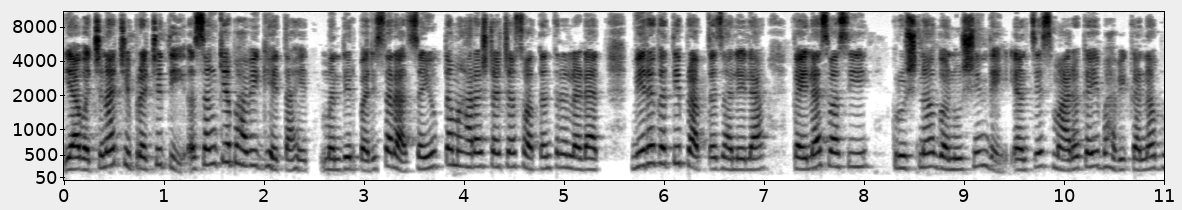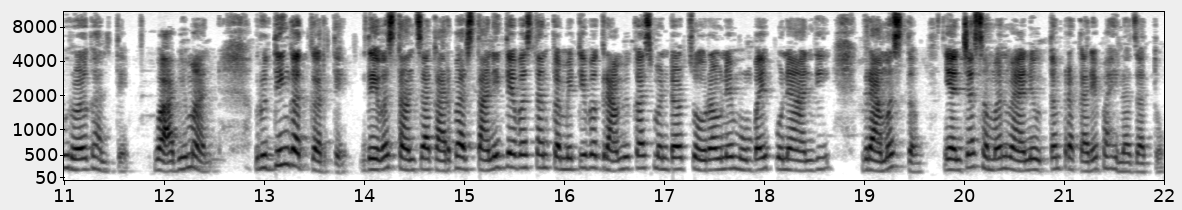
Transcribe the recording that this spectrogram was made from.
या वचनाची प्रचिती असंख्य भाविक घेत आहेत. मंदिर परिसरात संयुक्त महाराष्ट्राच्या स्वातंत्र्य लढ्यात वीरगती प्राप्त झालेल्या कैलासवासी कृष्ण गणू शिंदे यांचे स्मारकही भाविकांना भुरळ घालते व अभिमान वृद्धिंगत करते. देवस्थानचा कारभार स्थानिक देवस्थान कमिटी व ग्रामविकास मंडळ चोरवणे मुंबई पुणे आणि ग्रामस्थ यांच्या समन्वयाने उत्तम प्रकारे पाहिला जातो.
